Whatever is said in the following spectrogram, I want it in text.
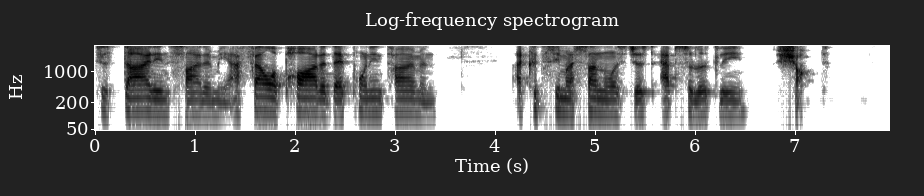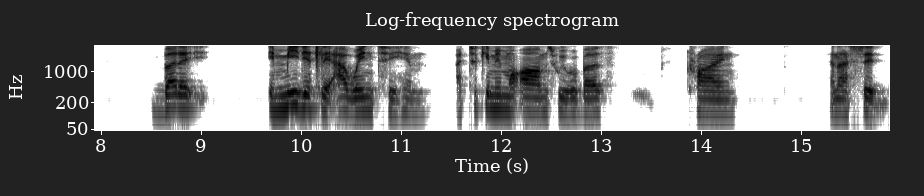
just died inside of me. I fell apart at that point in time, and I could see my son was just absolutely shocked. But it, immediately I went to him. I took him in my arms. We were both crying. And I said,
